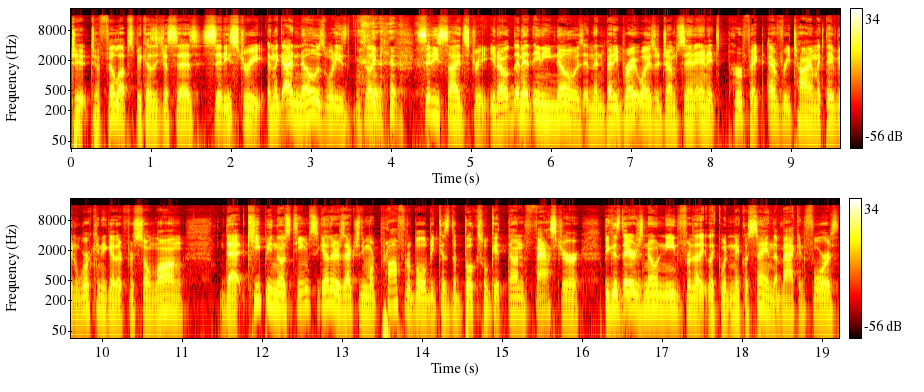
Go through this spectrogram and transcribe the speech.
to, to Phillips because he just says city street. And the guy knows what he's like, city side street, you know, and, it, and he knows. And then Betty Breitweiser jumps in and it's perfect every time. Like they've been working together for so long that keeping those teams together is actually more profitable because the books will get done faster because there's no need for that, like what Nick was saying, the back and forth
